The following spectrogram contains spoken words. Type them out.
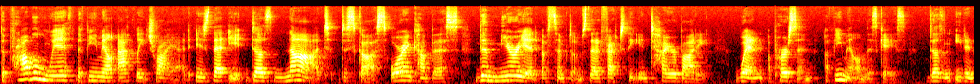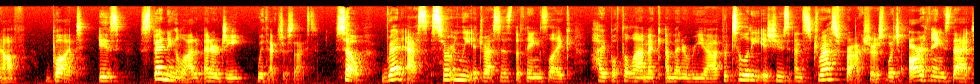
The problem with the female athlete triad is that it does not discuss or encompass the myriad of symptoms that affect the entire body when a person, a female in this case, doesn't eat enough but is spending a lot of energy with exercise. So, Red S certainly addresses the things like hypothalamic amenorrhea, fertility issues, and stress fractures, which are things that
